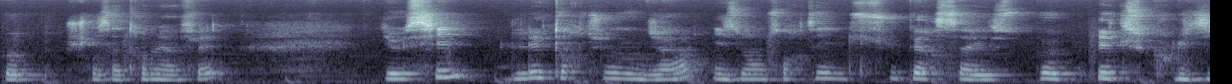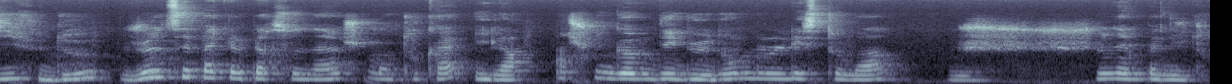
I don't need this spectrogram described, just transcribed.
pop. Je trouve ça trop bien fait. Il y a aussi les Tortues Ninja, ils ont sorti une super size pop exclusive de je ne sais pas quel personnage, mais en tout cas il a un chewing-gum dégueu dans l'estomac. Je n'aime pas du tout.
